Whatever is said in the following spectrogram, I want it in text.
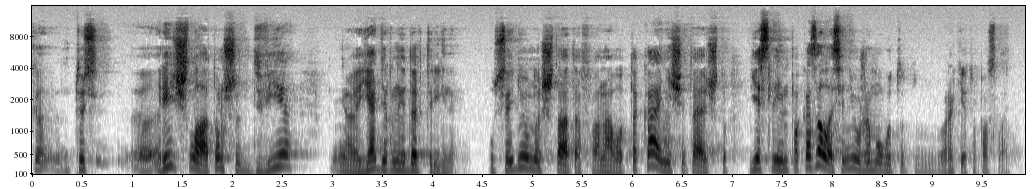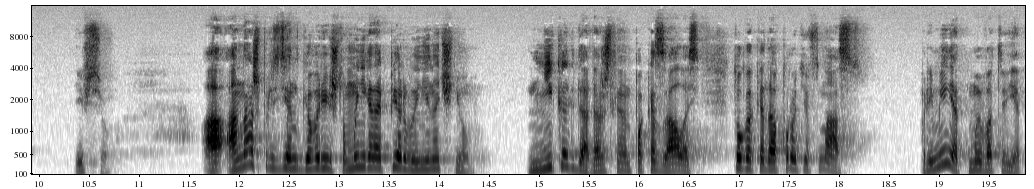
То есть э, речь шла о том, что две э, ядерные доктрины. У Соединенных Штатов она вот такая, они считают, что если им показалось, они уже могут ракету послать. И все. А, а наш президент говорит, что мы никогда первые не начнем. Никогда, даже если нам показалось. Только когда против нас применят, мы в ответ.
